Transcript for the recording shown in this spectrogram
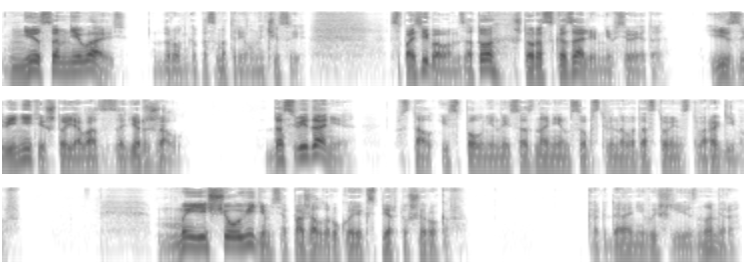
Не сомневаюсь, Дронго посмотрел на часы. Спасибо вам за то, что рассказали мне все это. Извините, что я вас задержал. До свидания. встал исполненный сознанием собственного достоинства Рагимов. «Мы еще увидимся», — пожал рукой эксперту Широков. Когда они вышли из номера,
